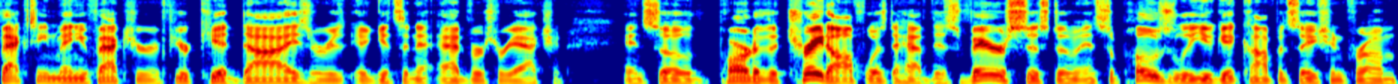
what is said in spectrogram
vaccine manufacturer if your kid dies or is, it gets an adverse reaction. And so part of the trade off was to have this VAERS system, and supposedly you get compensation from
